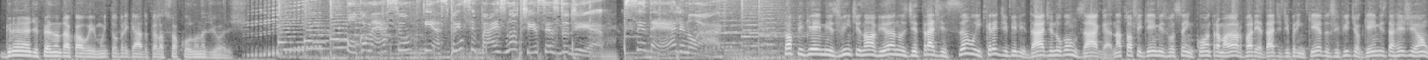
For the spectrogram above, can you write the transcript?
Grande Fernando Acauí, muito obrigado pela sua coluna de hoje. O comércio e as principais notícias do dia. CDL no ar. Top Games 29 anos de tradição e credibilidade no Gonzaga. Na Top Games você encontra a maior variedade de brinquedos e videogames da região.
